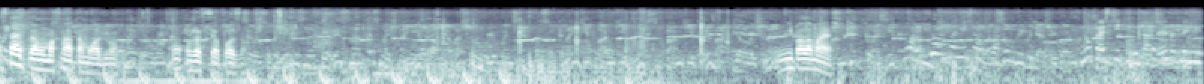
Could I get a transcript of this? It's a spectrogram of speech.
Оставь тому мохнатому одну. Ну, уже все, поздно. Не поломаешь. Ну, простите, ребята, это для него.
